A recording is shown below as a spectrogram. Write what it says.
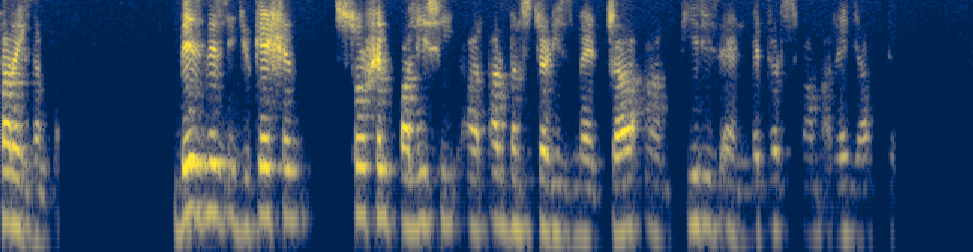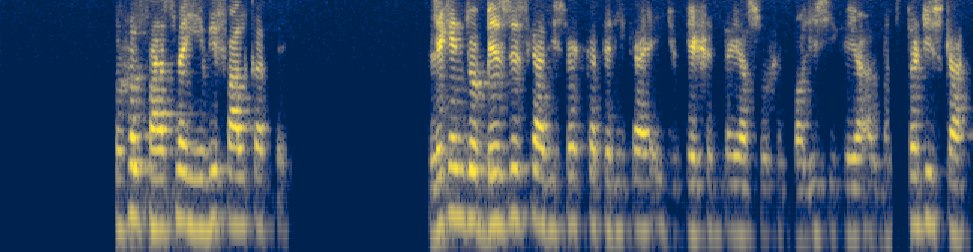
For example business education social policy or urban studies may draw on theories and methods from a range social science में ये भी फॉल करते हैं. लेकिन जो बिज़नेस का रिसर्च का तरीका है एजुकेशन का या सोशल पॉलिसी का या अर्बन स्टडीज़ का,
